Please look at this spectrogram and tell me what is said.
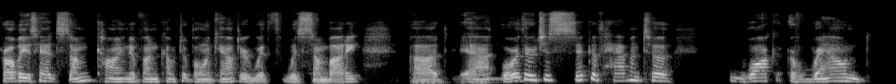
probably has had some kind of uncomfortable encounter with with somebody, uh, uh, or they're just sick of having to walk around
